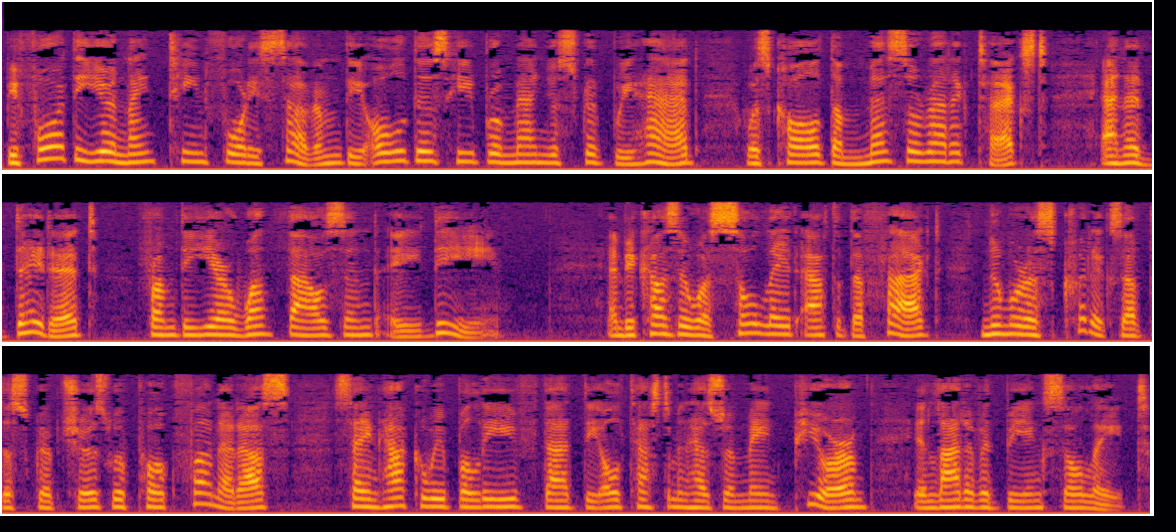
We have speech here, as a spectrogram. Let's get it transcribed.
Before the year 1947, the oldest Hebrew manuscript we had was called the Masoretic text and it dated from the year 1000 AD. And because it was so late after the fact, numerous critics of the scriptures will poke fun at us saying, How can we believe that the Old Testament has remained pure in light of it being so late?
